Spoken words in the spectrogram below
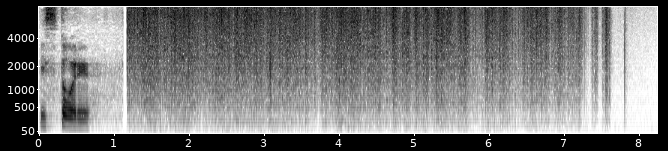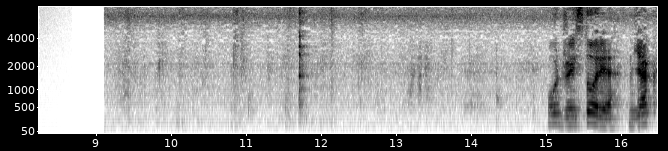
історію. Отже, історія, як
